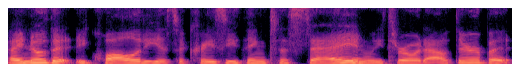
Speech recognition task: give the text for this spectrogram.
I know that equality is a crazy thing to say and we throw it out there, but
